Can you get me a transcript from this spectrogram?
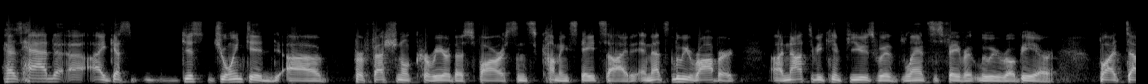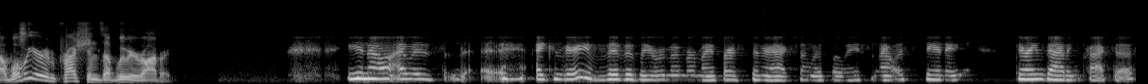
has had, uh, I guess, disjointed uh, professional career thus far since coming stateside, and that's Luis Robert, uh, not to be confused with Lance's favorite Louis Robier. But uh, what were your impressions of Luis Robert? You know, I was, I can very vividly remember my first interaction with Luis, and that was standing during batting practice.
